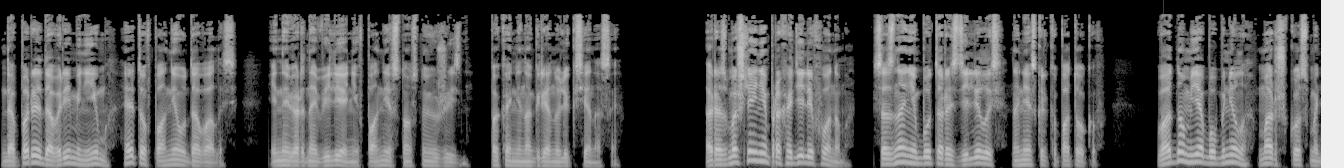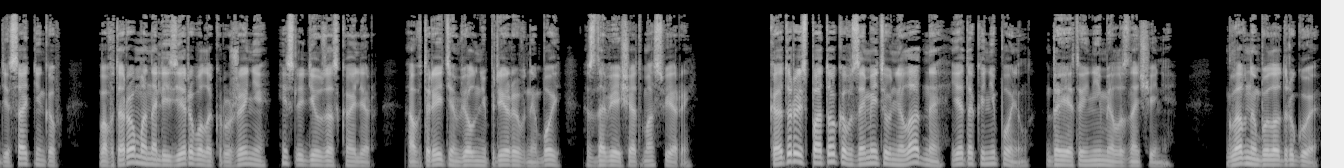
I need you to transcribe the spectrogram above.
до поры до времени им это вполне удавалось, и, наверное, вели они вполне сносную жизнь, пока не нагрянули ксеносы. Размышления проходили фоном, сознание будто разделилось на несколько потоков. В одном я бубнил марш космодесантников, во втором анализировал окружение и следил за Скайлер, а в третьем вел непрерывный бой с давящей атмосферой. Который из потоков заметил неладное, я так и не понял, да и это и не имело значения. Главное было другое.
